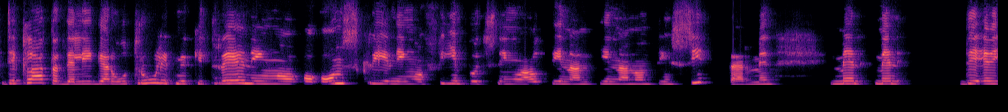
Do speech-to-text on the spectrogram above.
det är klart att det ligger otroligt mycket träning och, och, omskrivning och finputsning och allt innan, innan någonting sitter. Men, men, men det är,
